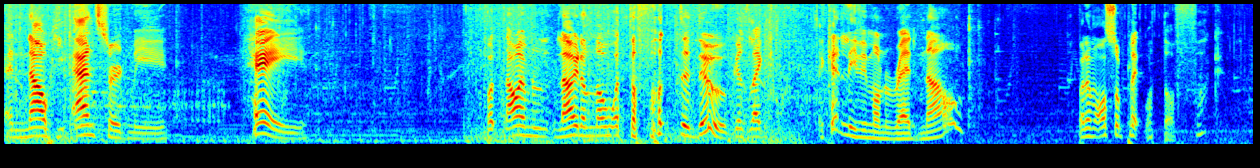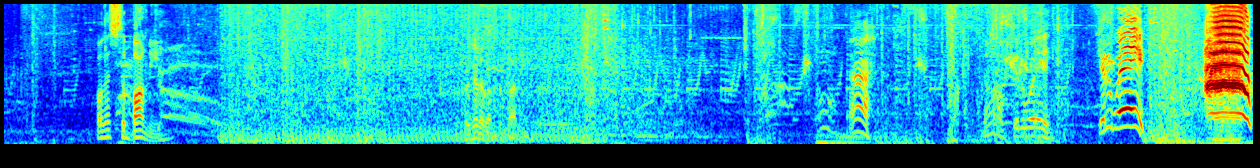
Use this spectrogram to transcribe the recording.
and now he answered me, hey. But now I'm now I don't know what the fuck to do because like I can't leave him on red now. But I'm also play. What the fuck? Oh, that's the bunny. Forgot about the bunny. Ah! No, get away! Get away! Ah!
